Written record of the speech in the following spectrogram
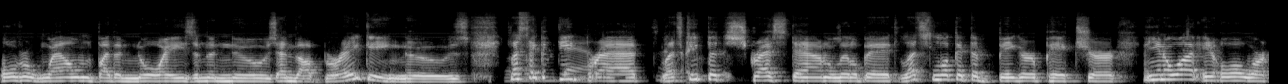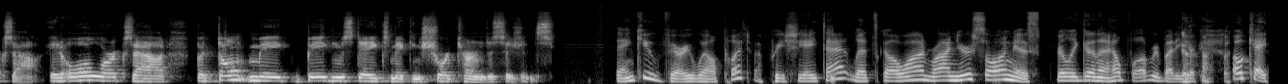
overwhelmed by the noise and the news and the breaking news. Let's take a deep breath. Let's keep the stress down a little bit. Let's look at the bigger picture. And you know what? It all works out. It all works out, but don't make big mistakes making short-term decisions. Thank you. Very well put. Appreciate that. Let's go on. Ron, your song is really going to help everybody here. okay.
